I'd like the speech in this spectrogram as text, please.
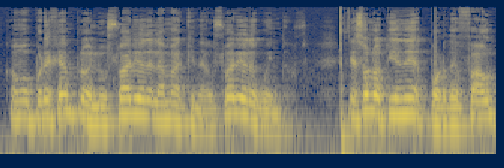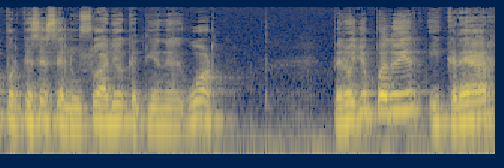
como por ejemplo el usuario de la máquina, usuario de Windows. Eso lo tiene por default porque ese es el usuario que tiene Word. Pero yo puedo ir y crear,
